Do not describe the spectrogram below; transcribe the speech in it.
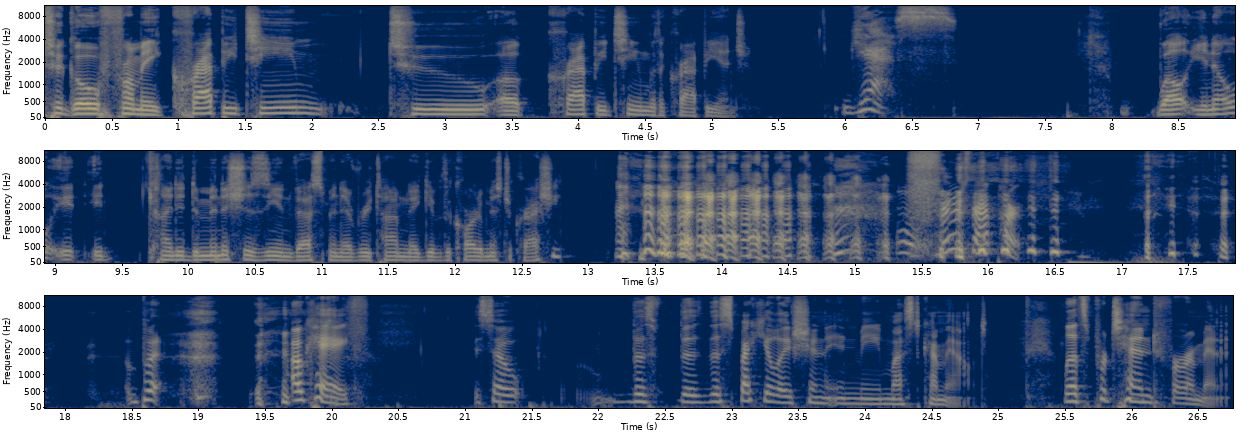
to go from a crappy team to a crappy team with a crappy engine. yes. Well, you know, it, it kind of diminishes the investment every time they give the car to Mr. Crashy. Well, there's that part. but okay, so the, the the speculation in me must come out. Let's pretend for a minute.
